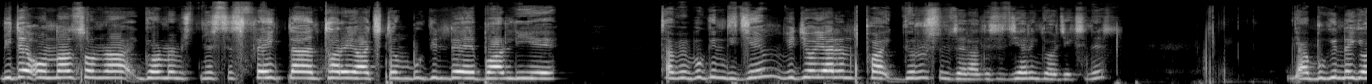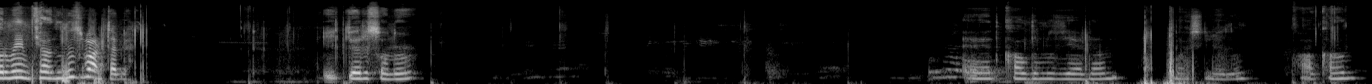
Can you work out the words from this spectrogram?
Bir de ondan sonra görmemiştiniz siz Frank'le Tara'yı açtım. Bugün de Barley'i. Tabii bugün diyeceğim. Video yarın görürsünüz herhalde. Siz yarın göreceksiniz. Ya bugün de görme imkanınız var tabii. İlk yarı sonu. Evet kaldığımız yerden başlayalım. Hakan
